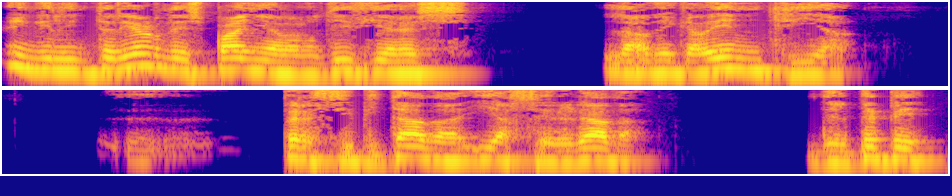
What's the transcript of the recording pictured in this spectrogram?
en el interior de España la noticia es la decadencia eh, precipitada y acelerada del PP,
